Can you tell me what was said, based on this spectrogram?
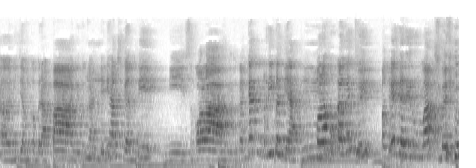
eh, di jam keberapa gitu kan. Jadi harus ganti di sekolah gitu kan. Kan ribet ya. Hmm. Kalau aku kagak cuy, pakai dari rumah baju.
